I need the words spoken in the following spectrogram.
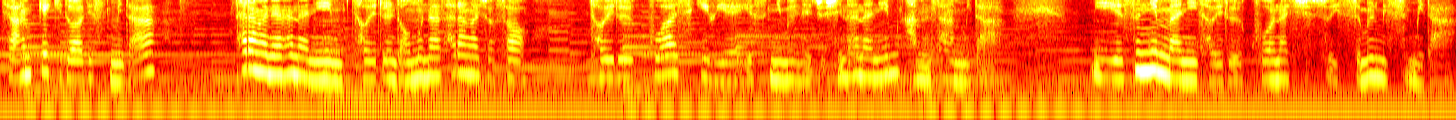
자, 함께 기도하겠습니다. 사랑하는 하나님, 저희를 너무나 사랑하셔서 저희를 구하시기 위해 예수님을 내주신 하나님 감사합니다. 이 예수님만이 저희를 구원하실 수 있음을 믿습니다.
